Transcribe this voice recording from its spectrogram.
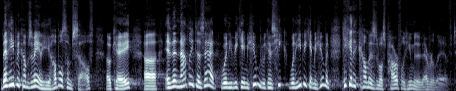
Then he becomes man. He humbles himself, okay? Uh, and then not only does that, when he became human, because he, when he became a human, he could have come as the most powerful human that ever lived.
